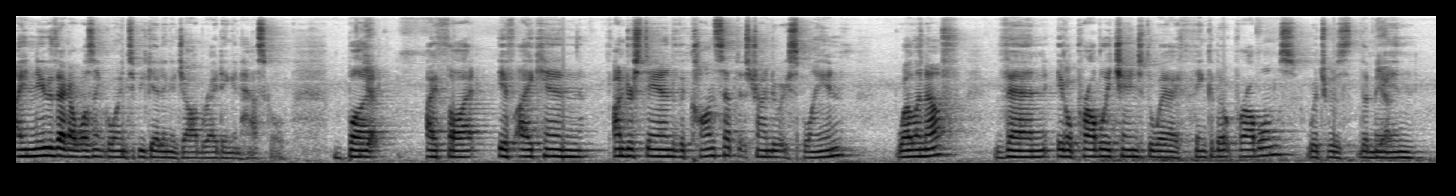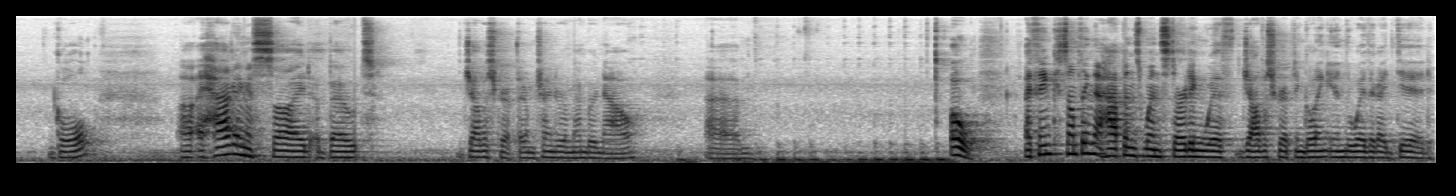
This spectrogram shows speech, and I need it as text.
I knew that I wasn't going to be getting a job writing in Haskell, but Yeah. I thought if I can understand the concept it's trying to explain well enough, then it'll probably change the way I think about problems, which was the Yeah. main goal. Uh, I had an aside about JavaScript that I'm trying to remember now. Um, oh, I think something that happens when starting with JavaScript and going in the way that I did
